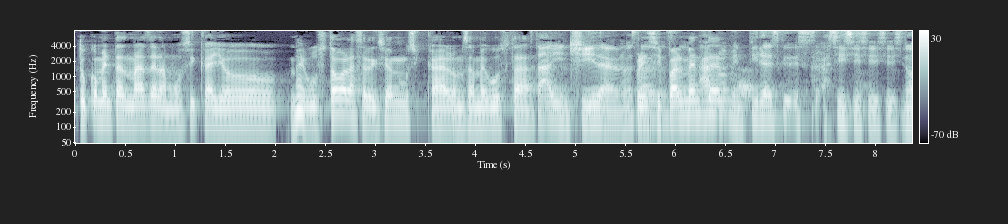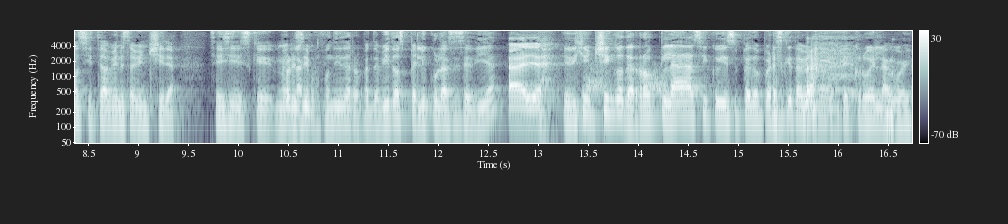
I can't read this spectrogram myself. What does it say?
Tú comentas más de la música. Yo me gustó la selección musical, o sea, me gusta. Está bien chida, ¿no? principalmente. Ah, no, mentira, es que es... Ah, sí, sí, sí, sí. No, sí, también está bien chida. Sí, sí, es que me la confundí de repente. Vi dos películas ese día. Ah, ya. Y dije un chingo de rock clásico y ese pedo, pero es que también me aventé Cruella, güey.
